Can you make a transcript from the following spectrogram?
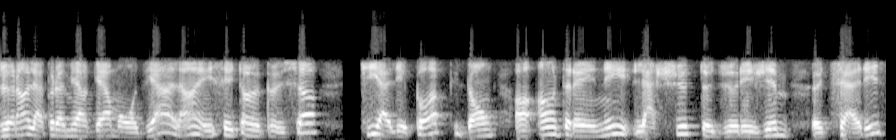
durant la Première Guerre mondiale, hein, et c'est un peu ça qui, à l'époque, donc, a entraîné la chute du régime euh, tsariste,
